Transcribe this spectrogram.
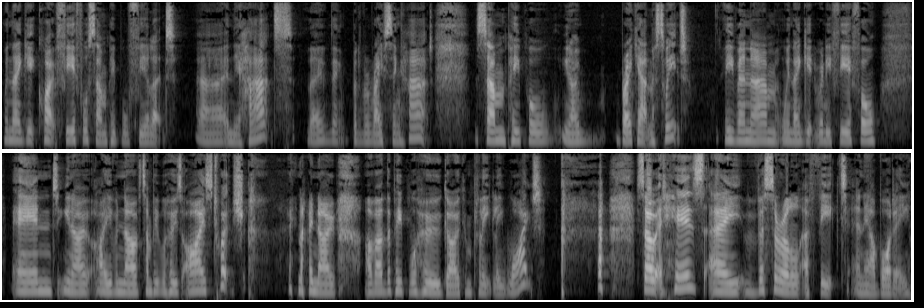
when they get quite fearful. Some people feel it uh, in their hearts. They, they a bit of a racing heart. Some people, you know, break out in a sweat, even um, when they get really fearful. And, you know, I even know of some people whose eyes twitch. and I know of other people who go completely white. so it has a visceral effect in our body.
